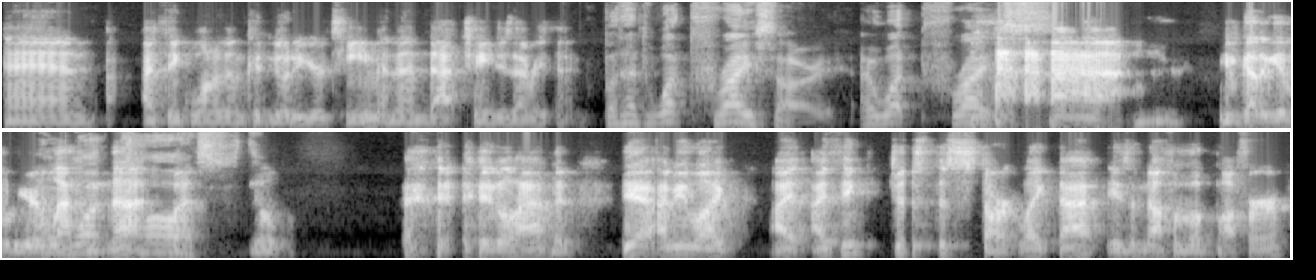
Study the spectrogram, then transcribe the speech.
And I think one of them could go to your team, and then that changes everything. But at what price, Ari? At what price? You've got to give them your at left nut, cost? but you'll, it'll happen. Yeah, I mean, like I, I think just the start like that is enough of a buffer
